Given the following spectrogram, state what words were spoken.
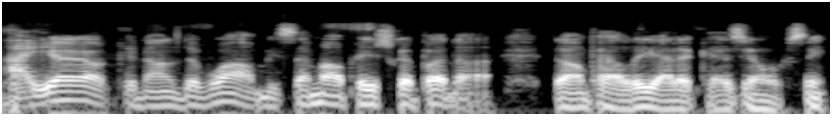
ailleurs que dans le devoir, mais ça m'empêcherait pas d'en parler à l'occasion aussi.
